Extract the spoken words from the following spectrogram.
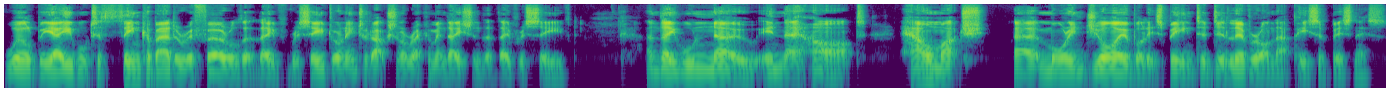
will be able to think about a referral that they've received or an introduction or recommendation that they've received. And they will know in their heart how much uh, more enjoyable it's been to deliver on that piece of business.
